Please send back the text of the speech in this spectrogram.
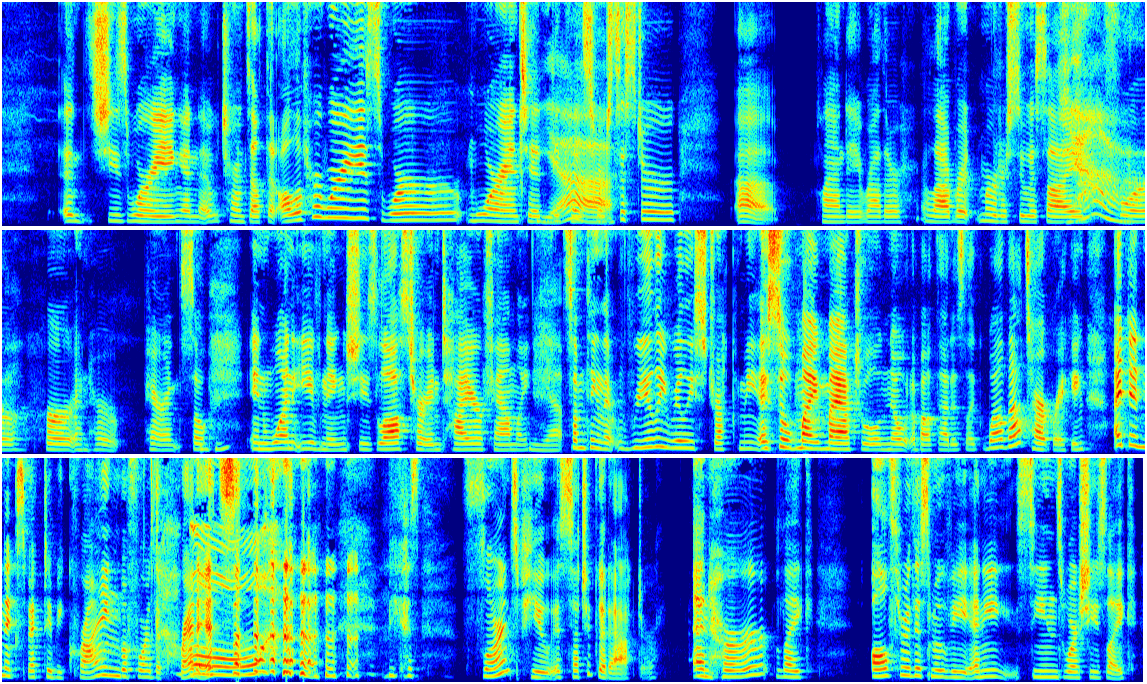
and she's worrying and it turns out that all of her worries were warranted because her sister uh, planned a rather elaborate murder suicide Yeah. for her and her parents. So in one evening she's lost her entire family. Yep. Something that really really struck me. So my my actual note about that is like, well, that's heartbreaking. I didn't expect to be crying before the credits Oh. because Florence Pugh is such a good actor. And her, like, all through this movie, any scenes where she's like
